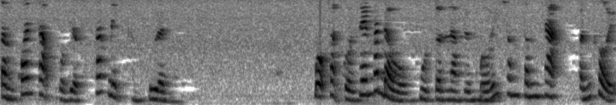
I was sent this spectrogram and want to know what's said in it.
Tầm quan trọng của việc xác định thẩm quyền Bộ phận của Jem bắt đầu một tuần làm việc mới trong tâm trạng phấn khởi.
